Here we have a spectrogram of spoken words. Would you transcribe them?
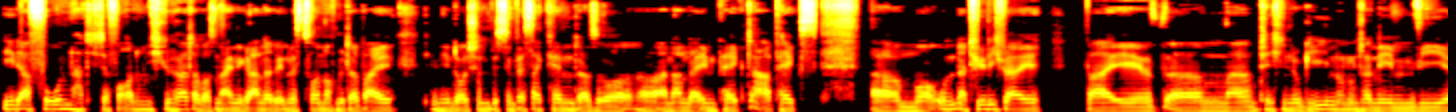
Edafone hatte ich davor auch noch nicht gehört, aber es sind einige andere Investoren noch mit dabei, die man hier in Deutschland ein bisschen besser kennt. Also äh, Ananda Impact, Apex ähm, und natürlich bei bei ähm, Technologien und Unternehmen wie,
